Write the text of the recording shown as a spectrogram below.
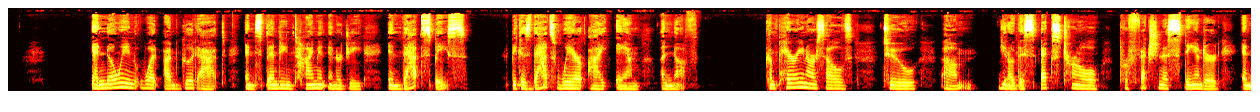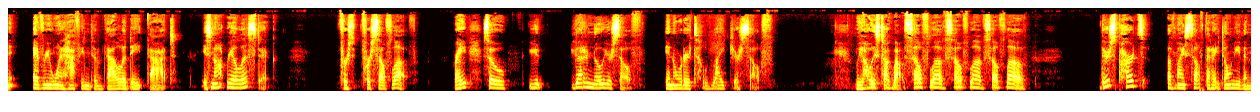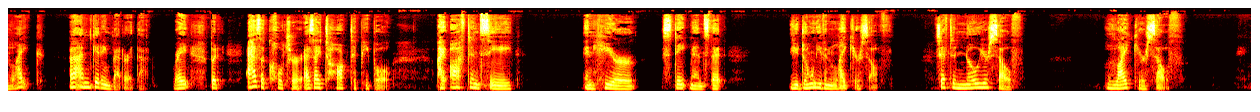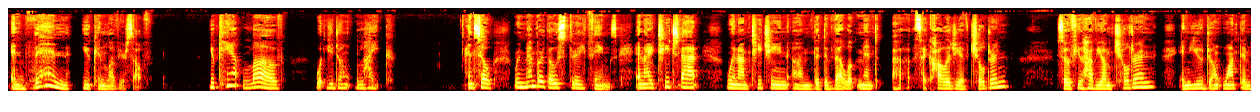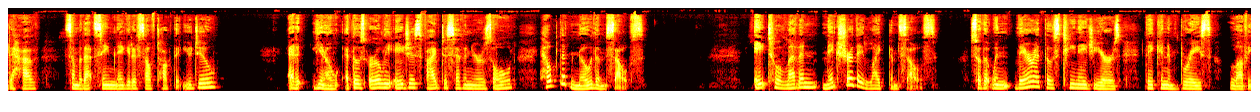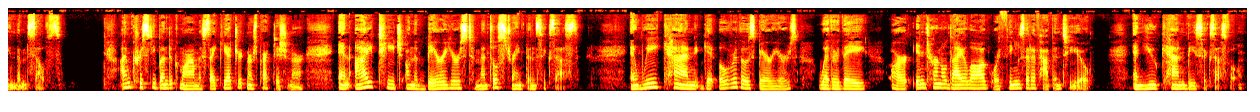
and knowing what I'm good at and spending time and energy in that space, because that's where I am enough. Comparing ourselves to, um, you know, this external perfectionist standard and everyone having to validate that is not realistic for, for self love, right? So you, you got to know yourself in order to like yourself. We always talk about self love, self love, self love. There's parts of myself that I don't even like. I'm getting better at that, right? But as a culture, as I talk to people, I often see and hear statements that you don't even like yourself. So you have to know yourself, like yourself, and then you can love yourself. You can't love what you don't like. And so remember those three things. And I teach that when I'm teaching um, the development uh, psychology of children. So if you have young children and you don't want them to have some of that same negative self-talk that you do, at you know at those early ages, five to seven years old, help them know themselves. Eight to eleven, make sure they like themselves, so that when they're at those teenage years, they can embrace loving themselves. I'm Cristi Bundukamara. I'm a psychiatric nurse practitioner, and I teach on the barriers to mental strength and success. And we can get over those barriers, whether they are internal dialogue or things that have happened to you, and you can be successful.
